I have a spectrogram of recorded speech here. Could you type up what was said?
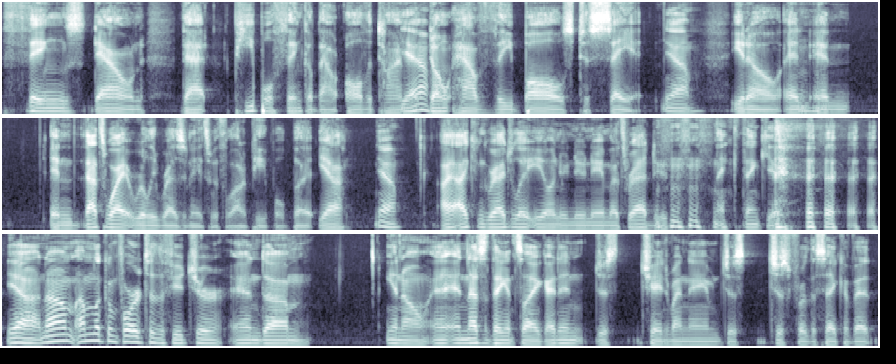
things down that people think about all the time, Yeah. don't have the balls to say it Yeah. you know and Mm-hmm. and and that's why it really resonates with a lot of people but yeah Yeah. I, I congratulate you on your new name that's rad dude thank, thank you. yeah, no, I'm, I'm looking forward to the future, and um, you know, and, and that's the thing. It's like I didn't just change my name just just for the sake of it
